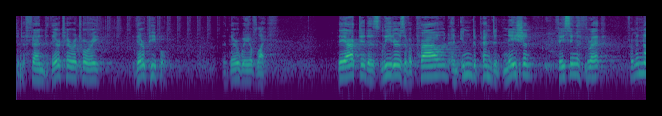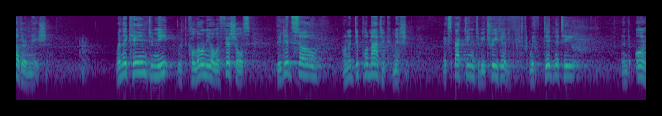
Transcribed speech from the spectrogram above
to defend their territory, their people, and their way of life. They acted as leaders of a proud and independent nation facing a threat from another nation. When they came to meet with colonial officials, they did so on a diplomatic mission, expecting to be treated with dignity and honor.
